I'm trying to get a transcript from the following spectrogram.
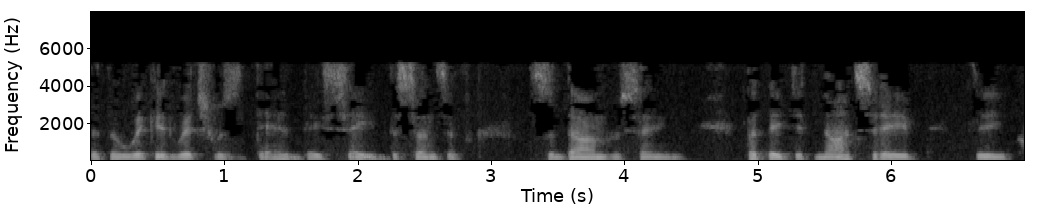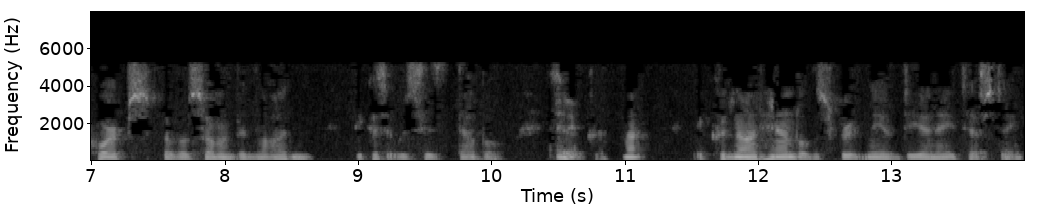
that the wicked witch was dead. They saved the sons of Saddam Hussein, but they did not save the corpse of Osama bin Laden because it was his double, and it could not it could not handle the scrutiny of DNA testing.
